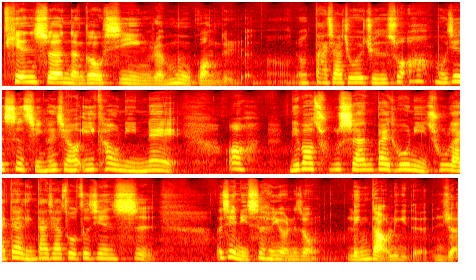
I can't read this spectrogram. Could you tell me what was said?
天生能够吸引人目光的人啊，然后大家就会觉得说啊、哦，某件事情很想要依靠你呢，哦，你要不要出山？拜托你出来带领大家做这件事。而且你是很有那种领导力的人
